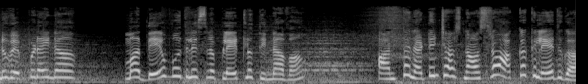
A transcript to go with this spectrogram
నువ్వెప్పుడైనా మా దేవ్ వదిలేసిన ప్లేట్లో తిన్నావా? అంత నటించాల్సిన అవసరం అక్కకి లేదుగా.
